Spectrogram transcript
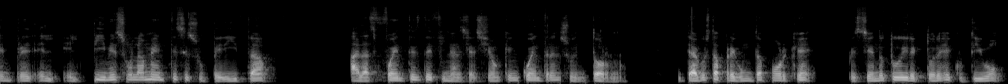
el, pyme solamente se supedita a las fuentes de financiación que encuentra en su entorno. Y te hago esta pregunta porque, pues siendo tu director ejecutivo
